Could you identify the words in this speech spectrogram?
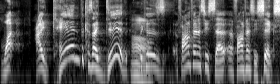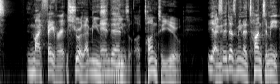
What I can because I did Oh. because Final Fantasy seven, uh, Final Fantasy six my favorite. Sure, that means And then- means a ton to you. Yes, it does mean a ton to me.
